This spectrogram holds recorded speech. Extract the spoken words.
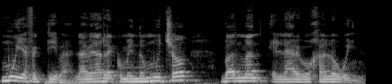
muy efectiva. La verdad recomiendo mucho Batman El Largo Halloween.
